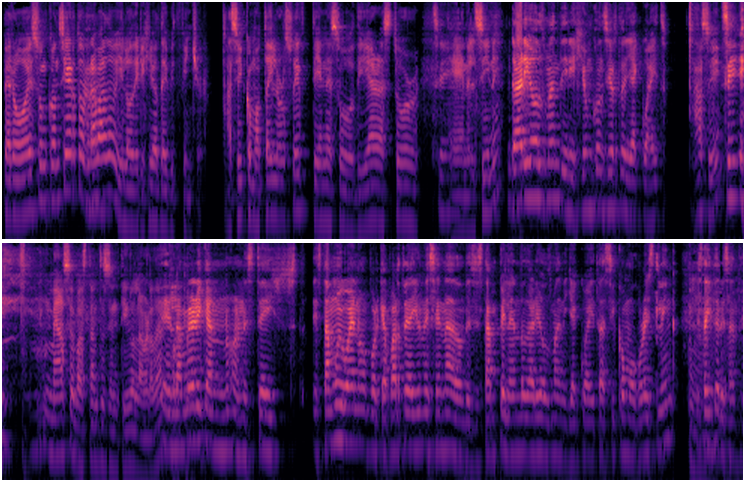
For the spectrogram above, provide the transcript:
pero es un concierto Ajá. grabado y lo dirigió David Fincher. Así como Taylor Swift tiene su The Eras Tour Sí. en el cine. Gary Oldman dirigió un concierto de Jack White. Ah, sí. Sí, Me hace bastante sentido, la verdad. el porque- American on Stage. Está muy bueno porque aparte hay una escena donde se están peleando Gary Oldman y Jack White, así como wrestling. Está interesante.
